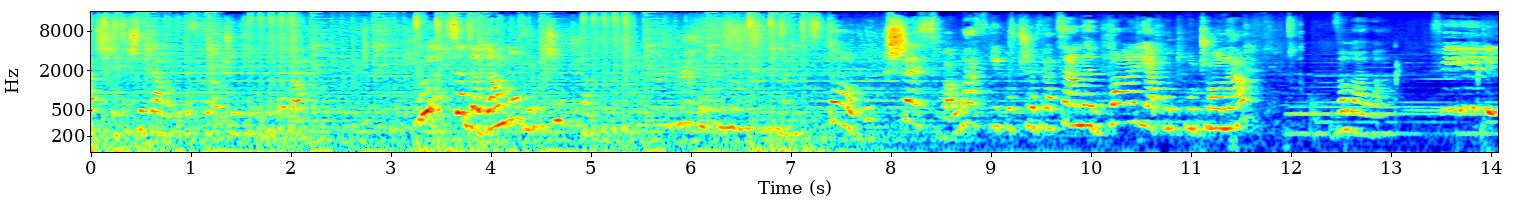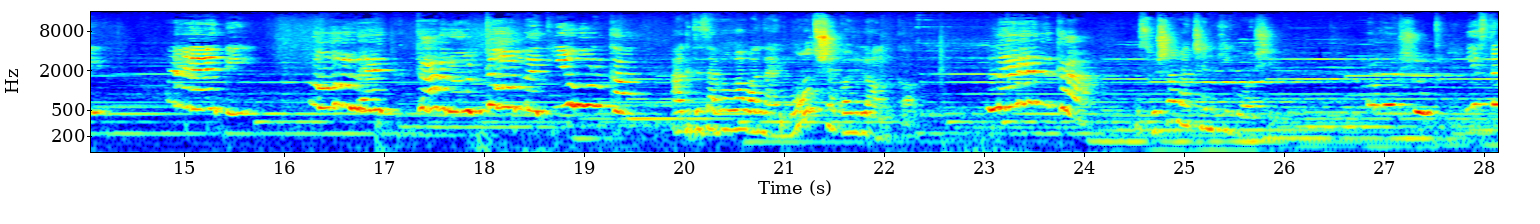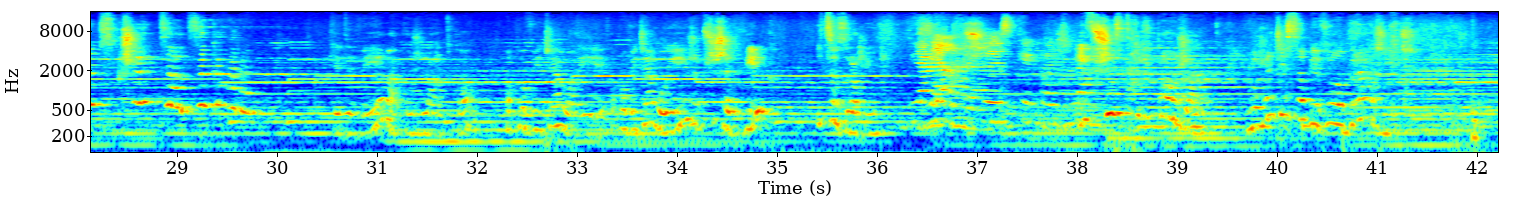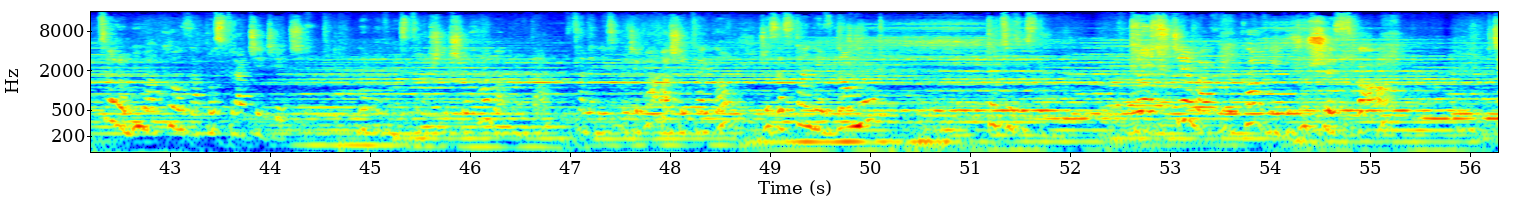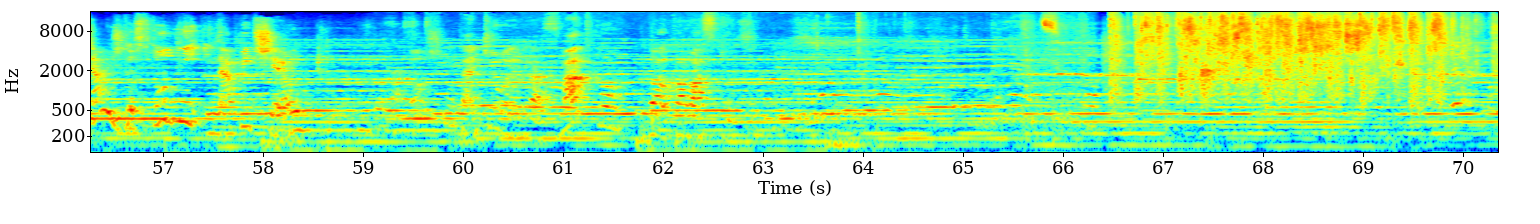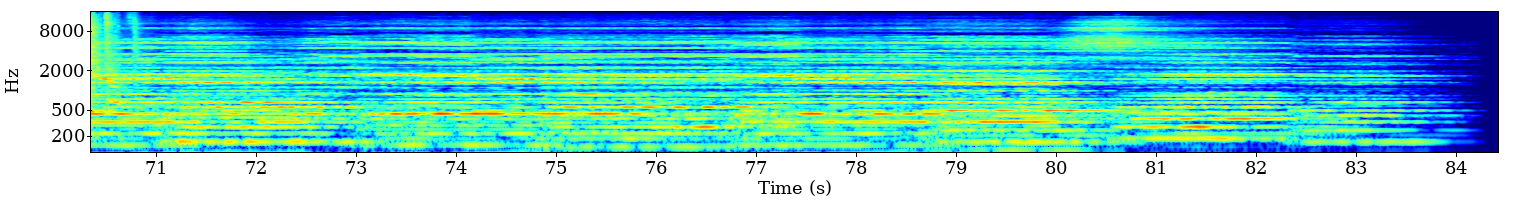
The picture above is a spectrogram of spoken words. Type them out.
Co się działo, kiedy wkroczył do domu. Wkrótce do domu wrócił kto? Stoły, krzesła, ławki poprzewracane, balia potłuczona. Wołała. Filip, Ebi, Olek, Karol, Tomek, Julka, A gdy zawołała najmłodsze koźlątko, Lenka. usłyszała cienki głosik. Mamusiu, jestem w skrzynce od zegara. Kiedy wyjęła koźlątko, opowiedziała jej, opowiedziało jej, że przyszedł wilk i co zrobił? Zjadł wszystkie I koźle. wszystkich pożar. Możecie sobie wyobrazić, co robiła koza po stracie dzieci. Na pewno strasznie szlochała, prawda? Wcale nie spodziewała się tego, że zastanie w domu to, co zostało. Rozcięła wilkowi brzuszysko. Iść do studni i napić się. Wraz z matką dookoła studni.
